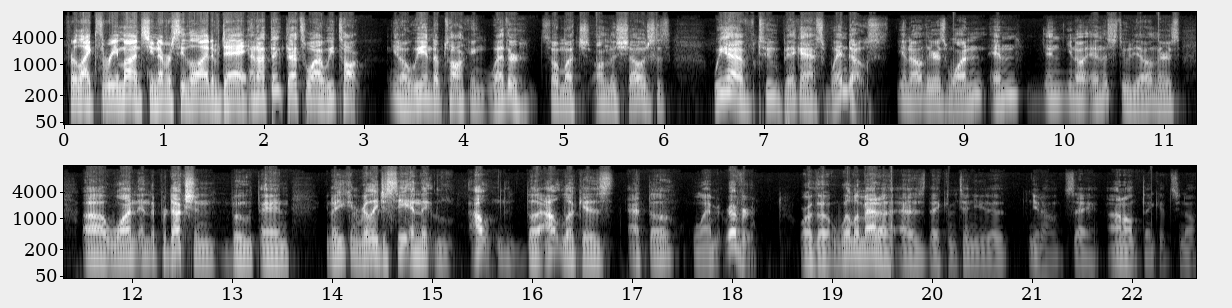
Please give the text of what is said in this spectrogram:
For like three months, you never see the light of day. And I think that's why we talk, you know, we end up talking weather so much on the show because we have two big ass windows. You know, there's one in, in you know, in the studio and there's uh, one in the production booth. And, you know, you can really just see, and the, out, the outlook is at the Willamette River or the Willamette, as they continue to, you know, say. I don't think it's, you know,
